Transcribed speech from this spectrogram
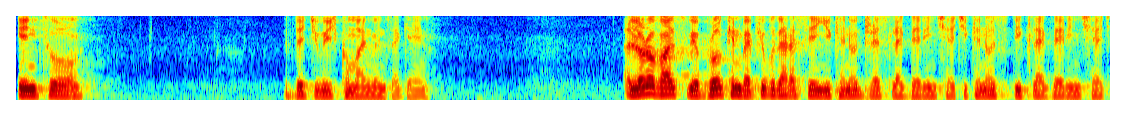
into the Jewish commandments again. A lot of us, we are broken by people that are saying you cannot dress like that in church, you cannot speak like that in church,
